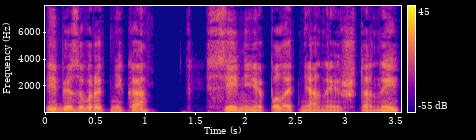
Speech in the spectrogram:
и без воротника, синие полотняные штаны,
